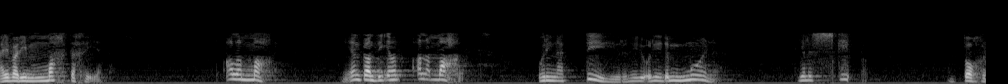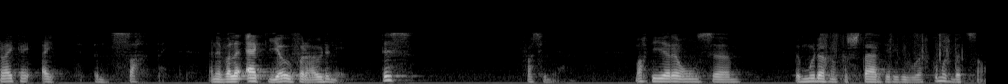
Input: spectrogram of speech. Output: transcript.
Hy wat die magtige een is. Alle mag. Aan die een kant die een alle mag het oor die natuur en oor die demone, die hele skepping. En tog reik hy uit in sagtheid. En hy wil ek jou verhouding hê. Dis fascinerend. Mag die Here ons uh, bemoedig en versterk hierdie woord. Kom ons bid saam.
